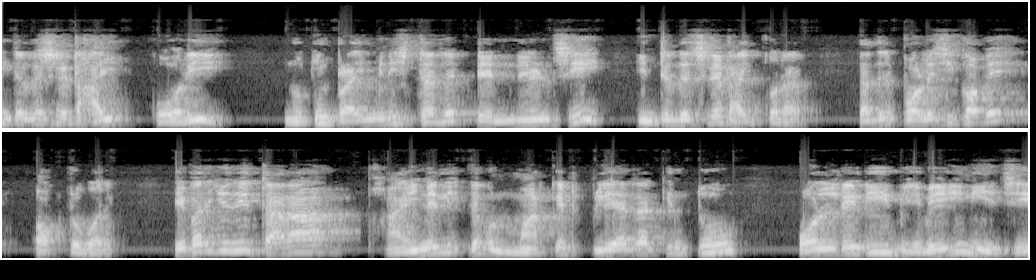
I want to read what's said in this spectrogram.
ইন্টারেস্ট রেট হাইক করে নতুন প্রাইম মিনিস্টারের টেন্ডেন্সি রেট হাইক করার। তাদের পলিসি কবে? অক্টোবরে এবারে যদি তারা ফাইনালি দেখুন মার্কেট প্লেয়াররা কিন্তু অলরেডি ভেবেই নিয়েছে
